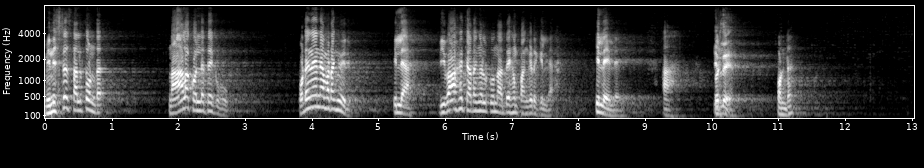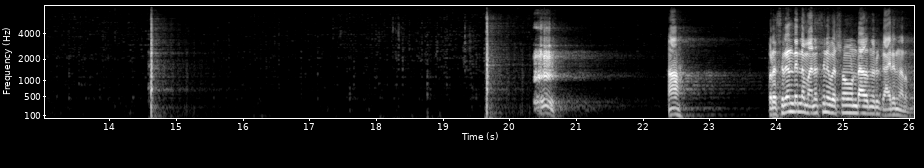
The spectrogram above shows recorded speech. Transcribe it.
മിനിസ്റ്റർ സ്ഥലത്തുണ്ട്. നാളെ കൊല്ലത്തേക്ക് പോകും. ഉടനെ തന്നെ മടങ്ങി വരും. ഇല്ല വിവാഹ ചടങ്ങുകൾക്കൊന്നും അദ്ദേഹം പങ്കെടുക്കില്ല. ഇല്ല ഇല്ല. ആ ഇല്ലേ? ഉണ്ട്. ആ പ്രസിഡന്റിന്റെ മനസ്സിന് വിഷമം ഉണ്ടാകുന്ന ഒരു കാര്യം നടന്നു.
